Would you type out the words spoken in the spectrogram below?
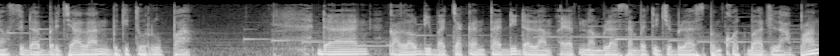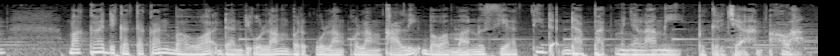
yang sudah berjalan begitu rupa. Dan kalau dibacakan tadi dalam ayat 16 sampai 17 pengkhotbah 8, maka dikatakan bahwa dan diulang berulang-ulang kali bahwa manusia tidak dapat menyelami pekerjaan Allah.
